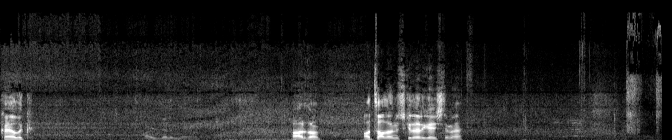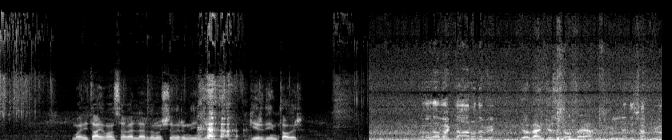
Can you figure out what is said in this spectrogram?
Kayalık. Ay gidelim ya. Pardon. Atalan Üsküdar'ı geçti mi? Manita hayvan severlerden hoşlanırım deyince girdiğim tavır. Ona bak da arada bir Yo ben gözüm yolda ya. millete çarpmıyor.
